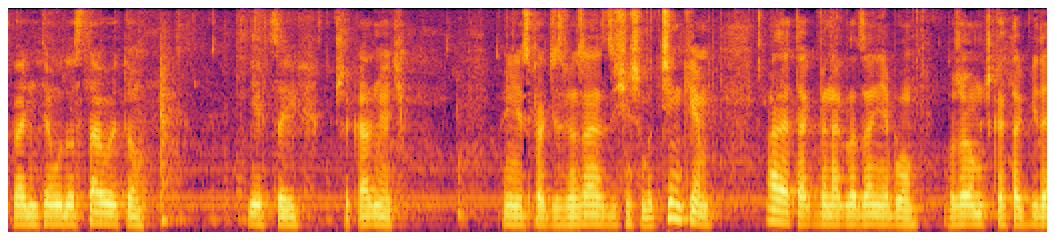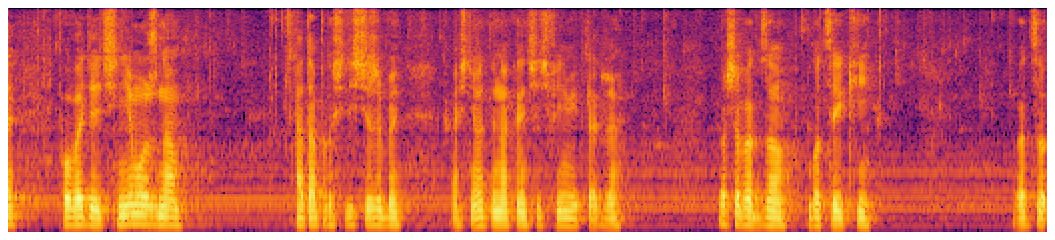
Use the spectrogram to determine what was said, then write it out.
dwa dni temu dostały, to nie chcę ich przekarmiać. To nie jest wprawdzie związane z dzisiejszym odcinkiem, ale tak wynagrodzenie, bo o żołączkach tak wiele powiedzieć nie można. A tam prosiliście, żeby właśnie o tym nakręcić filmik, także Proszę bardzo, bocyjki bardzo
